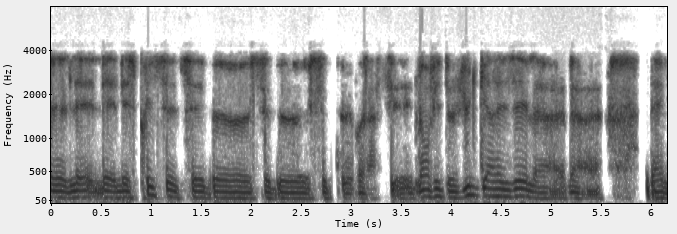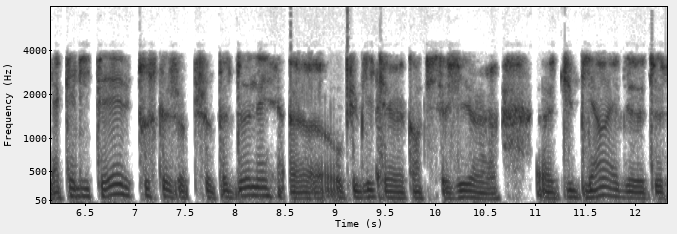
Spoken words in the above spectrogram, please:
l'esprit, c'est de, c'est de, de, voilà, c'est l'envie de vulgariser la, la, la, qualité, tout ce que je, je peux donner euh, au public euh, quand il s'agit euh, euh, du bien et de, de,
